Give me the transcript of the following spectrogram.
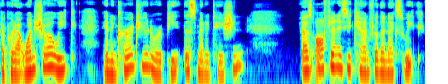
I put out one show a week and encourage you to repeat this meditation as often as you can for the next week.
